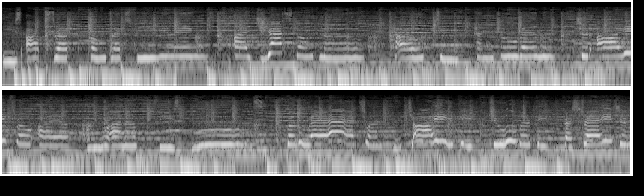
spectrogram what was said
These abstract, complex feelings, I just don't know how to handle them. Should I throw oil on one of these wolves? But which one would I pick? You frustration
